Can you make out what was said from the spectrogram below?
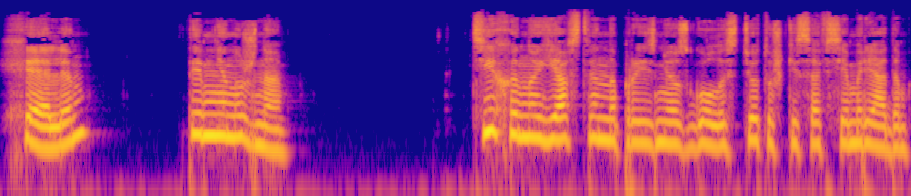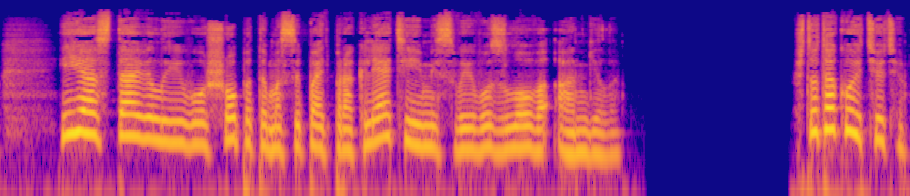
Хелен, ты мне нужна. Тихо, но явственно произнес голос тетушки совсем рядом, и я оставила его шепотом осыпать проклятиями своего злого ангела. «Что такое, тетя?»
